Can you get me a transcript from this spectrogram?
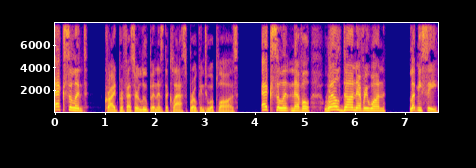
Excellent! Cried Professor Lupin as the class broke into applause. Excellent, Neville! Well done, everyone! Let me see.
